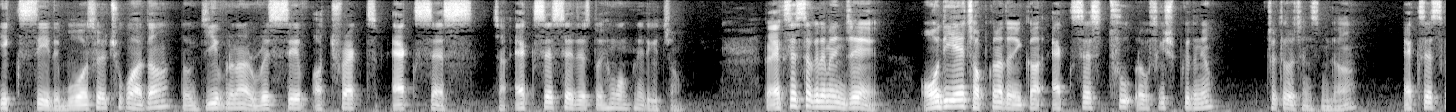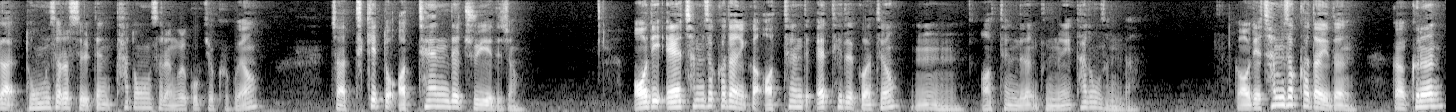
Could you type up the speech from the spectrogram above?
exceed 무엇을 초과하다 또 give나 receive, attract, access 자, access에 대해서 또 형광펜이 되겠죠. 그러니까 access하게 되면 이제 어디에 접근하다니까 access to라고 쓰기 쉽거든요. 절대 그렇지 않습니다. access가 동사로 쓰일 땐 타동사라는 걸 꼭 기억하고요. 자, 특히 또 attend 주의해야 되죠. 어디에 참석하다니까 attend at 해야 될 것 같아요. 음, attend는 분명히 타동사입니다. 그러니까 어디에 참석하다이든 그러니까 그는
